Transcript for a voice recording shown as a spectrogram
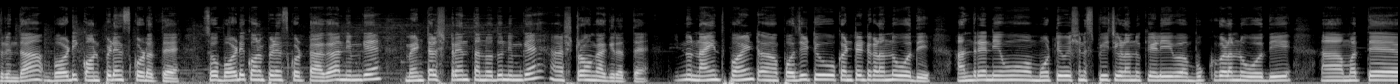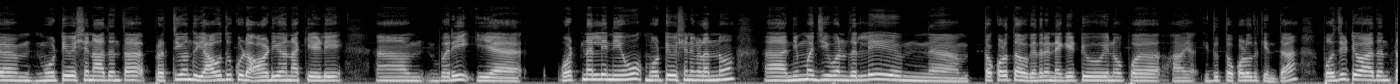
ಮಾಡೋದ್ರಿಂದ ಬಾಡಿ ಕಾನ್ಫಿಡೆನ್ಸ್ ಕೊಡುತ್ತೆ. ಸೊ ಬಾಡಿ ಕಾನ್ಫಿಡೆನ್ಸ್ ಕೊಟ್ಟಾಗ ನಿಮಗೆ ಮೆಂಟಲ್ ಸ್ಟ್ರೆಂತ್ ಅನ್ನೋದು ನಿಮಗೆ ಸ್ಟ್ರಾಂಗ್ ಆಗಿರುತ್ತೆ. ಇನ್ನು ನೈನ್ತ್ ಪಾಯಿಂಟ್ ಪಾಸಿಟಿವ್ ಕಂಟೆಂಟ್ಗಳನ್ನು ಓದಿ. ಅಂದರೆ ನೀವು ಮೋಟಿವೇಶನ್ ಸ್ಪೀಚ್ಗಳನ್ನು ಕೇಳಿ ಬುಕ್ಗಳನ್ನು ಓದಿ ಮತ್ತು ಮೋಟಿವೇಶನ್ ಆದಂಥ ಪ್ರತಿಯೊಂದು ಯಾವುದು ಕೂಡ ಆಡಿಯೋನ ಕೇಳಿ ಬರೀ ಒಟ್ಟಿನಲ್ಲಿ ನೀವು ಮೋಟಿವೇಶನ್ಗಳನ್ನು ನಿಮ್ಮ ಜೀವನದಲ್ಲಿ ತಗೊಳ್ತಾ ಹೋಗಿ, ಅಂದರೆ ನೆಗೆಟಿವ್ ಏನೋ ಪ ಇದು ತಗೊಳ್ಳೋದಕ್ಕಿಂತ ಪಾಸಿಟಿವ್ ಆದಂಥ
